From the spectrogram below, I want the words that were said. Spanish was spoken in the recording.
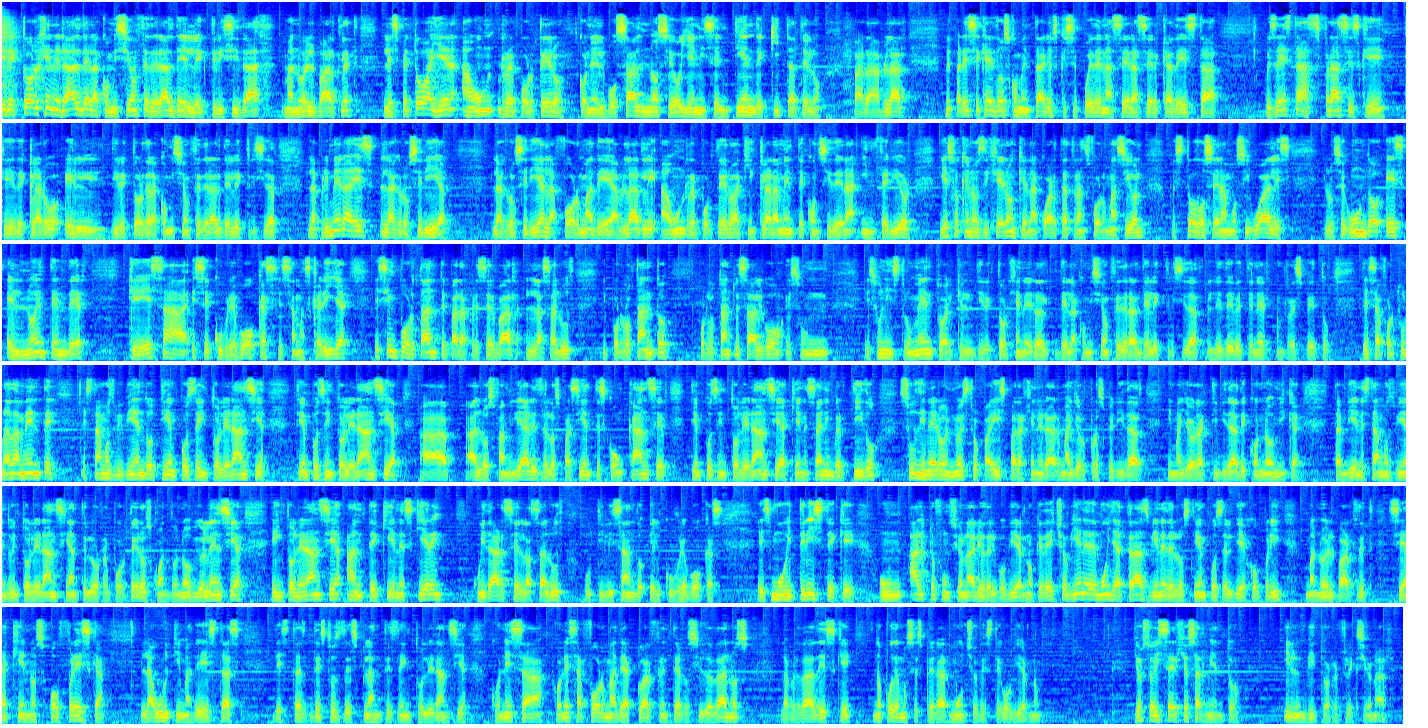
Director general de la Comisión Federal de Electricidad, Manuel Bartlett, le espetó ayer a un reportero con el bozal no se oye ni se entiende, quítatelo para hablar. Me parece que hay dos comentarios que se pueden hacer acerca de esta pues de estas frases que, que, declaró el director de la Comisión Federal de Electricidad. La primera es la grosería. La grosería, la forma de hablarle a un reportero a quien claramente considera inferior. Y eso que nos dijeron que en la cuarta transformación, pues todos éramos iguales. Lo segundo es el no entender que esa, ese cubrebocas, esa mascarilla, es importante para preservar la salud y por lo tanto, por lo tanto es algo, es un, es un instrumento al que el director general de la Comisión Federal de Electricidad le debe tener respeto. Desafortunadamente estamos viviendo tiempos de intolerancia, tiempos de intolerancia a, los familiares de los pacientes con cáncer, tiempos de intolerancia a quienes han invertido su dinero en nuestro país para generar mayor prosperidad y mayor actividad económica. También estamos viendo intolerancia ante los reporteros cuando no violencia e intolerancia ante quienes quieren cuidarse la salud utilizando el cubrebocas. Es muy triste que un alto funcionario del gobierno, que de hecho viene de muy atrás, viene de los tiempos del viejo PRI, Manuel Bartlett, sea quien nos ofrezca la última de estas de, estas, de estos desplantes de intolerancia, con esa, con esa forma de actuar frente a los ciudadanos, la verdad es que no podemos esperar mucho de este gobierno. Yo soy Sergio Sarmiento y lo invito a reflexionar.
